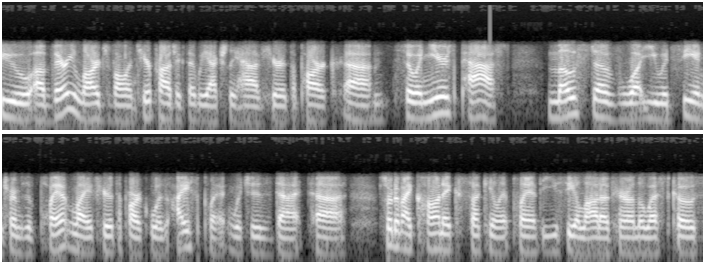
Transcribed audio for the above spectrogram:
to a very large volunteer project that we actually have here at the park. Um, so in years past, most of what you would see in terms of plant life here at the park was ice plant, which is that uh, sort of iconic succulent plant that you see a lot of here on the West Coast.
